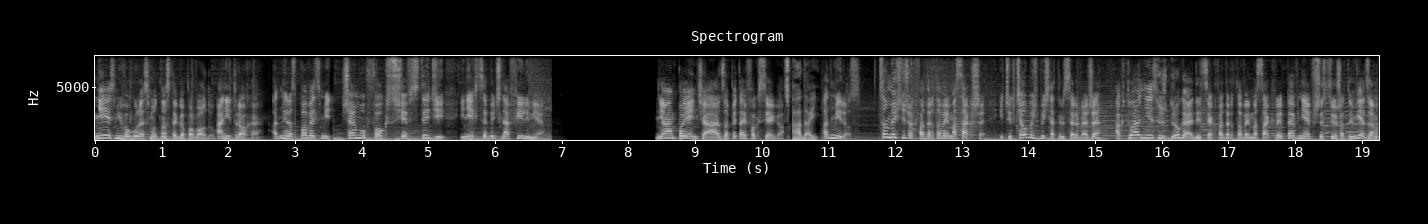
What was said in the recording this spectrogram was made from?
Nie jest mi w ogóle smutno z tego powodu. Ani trochę. Admiros, powiedz mi, czemu Fox się wstydzi i nie chce być na filmie? Nie mam pojęcia, zapytaj Foxiego. Spadaj. Admiros, co myślisz o kwadratowej masakrze i czy chciałbyś być na tym serwerze? Aktualnie jest już druga edycja kwadratowej masakry, pewnie wszyscy już o tym wiedzą,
